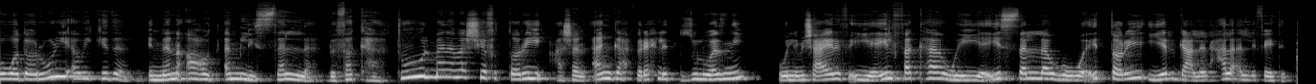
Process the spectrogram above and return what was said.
هو ضروري قوي كده إن أنا أقعد أملي السلة بفاكهة طول ما أنا ماشية في الطريق عشان أنجح في رحلة نزول وزني؟ واللي مش عارف هي إيه الفاكهة وهي إيه السلة وهو إيه الطريق يرجع للحلقة اللي فاتت.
